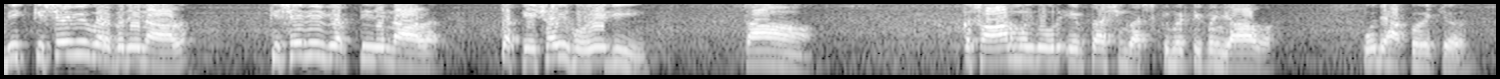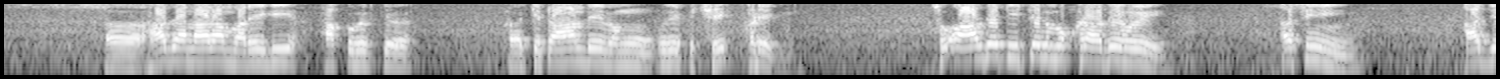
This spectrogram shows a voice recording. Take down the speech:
ਵੀ ਕਿਸੇ ਵੀ ਵਰਗ ਦੇ ਨਾਲ, ਕਿਸੇ ਵੀ ਵਿਅਕਤੀ ਦੇ ਨਾਲ ਧੱਕੇਸ਼ਾਹੀ ਹੋਏਗੀ, ਤਾਂ ਕਿਸਾਨ ਮਜ਼ਦੂਰ ਏਕਤਾ ਸੰਘਰਸ਼ ਕਮੇਟੀ ਪੰਜਾਬ ਉਹਦੇ ਹੱਕ ਵਿੱਚ ਅ, ਦਾ ਨਾਰਾ ਮਾਰੇਗੀ ਹੱਕ ਵਿੱਚ ਅ, ਚਟਾਨ ਦੇ ਵਾਂਗੂ ਉਹਦੇ ਪਿੱਛੇ ਖੜੇਗੀ ਸੋ ਆਪਦੇ ਟੀਚਰ ਨੂੰ ਮੁੱਖ ਰੱਖਦੇ ਹੋਏ ਅਸੀਂ ਅੱਜ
